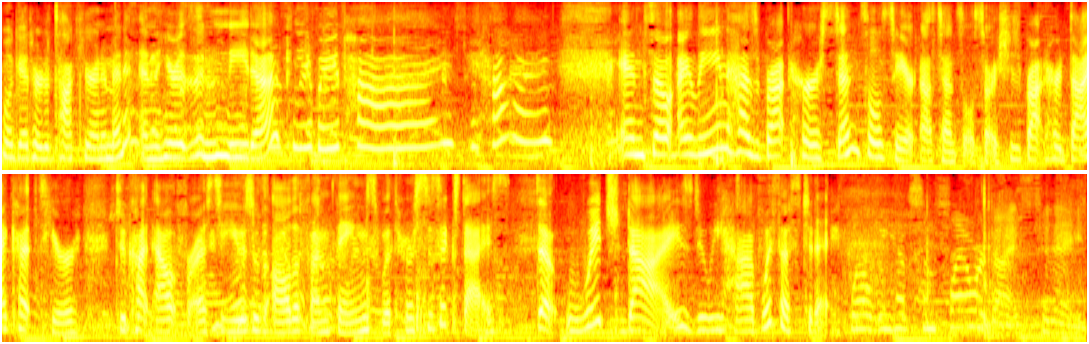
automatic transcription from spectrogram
We'll get her to talk here in a minute. And here's Anita. Can you wave hi? Say hi. And so Eileen has brought her stencils here, not stencils, sorry. She's brought her die cuts here to cut out for us to use with all the fun things with her Sizzix dies. So which dies do we have with us today? Well, we have some flower dies today.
